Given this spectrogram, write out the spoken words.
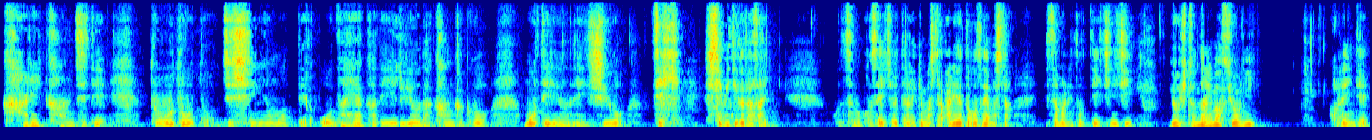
かり感じて、堂々と自信を持って穏やかでいるような感覚を持てるような練習をぜひしてみてください。本日もご清聴いただきましてありがとうございました。皆様にとって一日良い日となりますように。これにて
